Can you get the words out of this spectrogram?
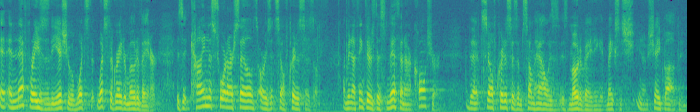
And, and Neff raises the issue of what's the, what's the greater motivator? Is it kindness toward ourselves or is it self criticism? I mean, I think there's this myth in our culture that self criticism somehow is, is motivating. It makes us sh- you know, shape up and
